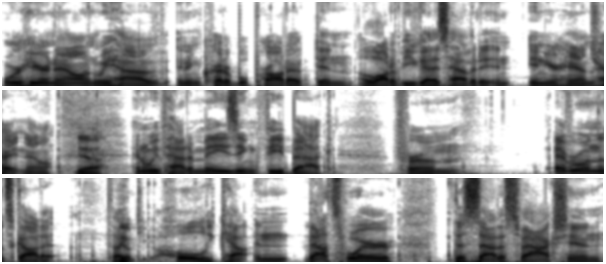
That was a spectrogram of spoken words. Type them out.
we're here now, and we have an incredible product, and a lot of you guys have it in, in your hands right now. Yeah, and we've had amazing feedback from everyone that's got it. It's like yep. holy cow, and that's where the satisfaction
